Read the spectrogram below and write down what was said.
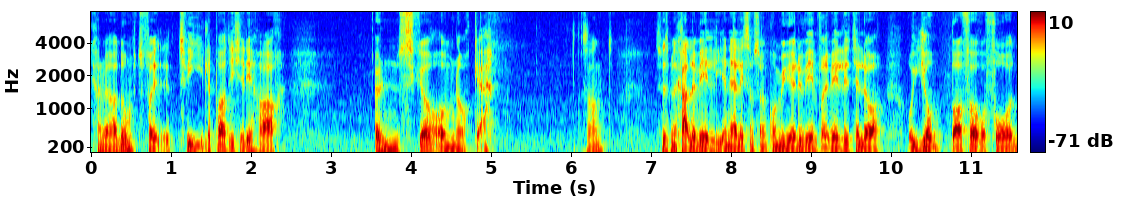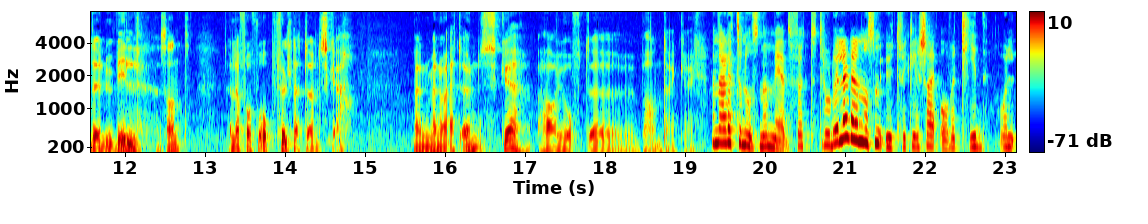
kan være dumt. For jeg tviler på at ikke de har ønsker om noe. Sant? Så hvis vi kaller viljen er liksom sånn hvor mye er du villig til å, å, jobbe for å få det du vil, sant? eller for å få oppfylt et ønske. Men, men, et ønske har jo ofte barn, tenker jeg. Men Er dette noe som er medfødt, tror du, eller er det noe som utvikler seg over tid og,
